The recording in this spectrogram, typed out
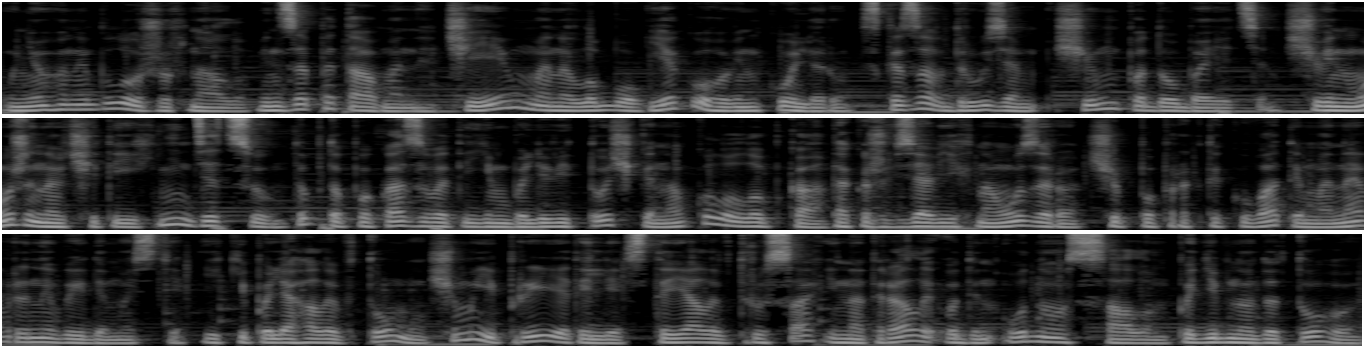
у нього не було журналу. Він запитав мене, чи є у мене лобок, якого він кольору. Сказав друзям, що йому подобається, що він може навчити їх ніндзяцу, тобто показувати їм больові точки навколо лобка. Також взяв їх на озеро, щоб попрактикувати маневри невидимості, які полягали в тому, що мої приятелі стояли в трусах і натирали один одного салом, подібно до того,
